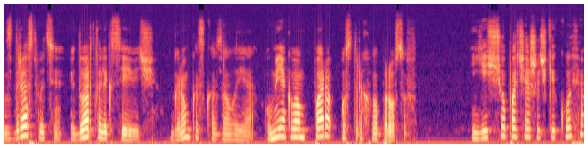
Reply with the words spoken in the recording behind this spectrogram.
«Здравствуйте, Эдуард Алексеевич», — громко сказала я. «У меня к вам пара острых вопросов». «Еще по чашечке кофе?»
